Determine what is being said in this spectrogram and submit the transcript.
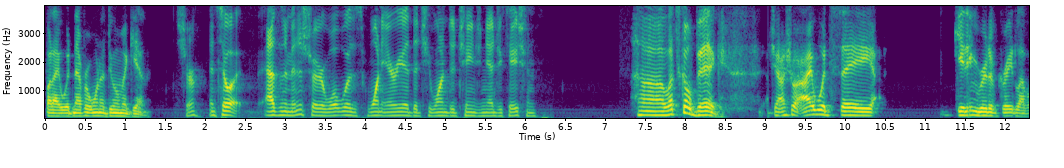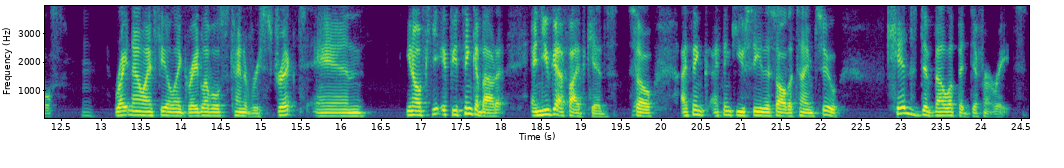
but I would never want to do them again. Sure. And so, as an administrator, what was one area that you wanted to change in education? Uh, let's go big, Joshua. I would say getting rid of grade levels. Hmm. Right now, I feel like grade levels kind of restrict and you know if you, if you think about it and you've got five kids so i think i think you see this all the time too kids develop at different rates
